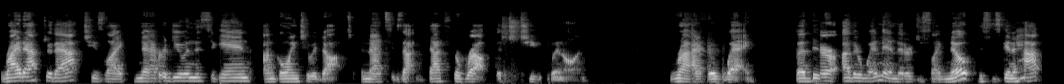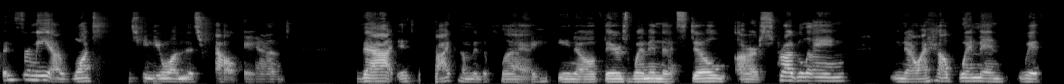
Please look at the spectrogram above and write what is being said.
Right after that she's like never doing this again. I'm going to adopt. And that's exactly that's the route that she went on right away. But there are other women that are just like, nope, this is going to happen for me. I want to continue on this route. And that is where I come into play. You know, if there's women that still are struggling, you know, I help women with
